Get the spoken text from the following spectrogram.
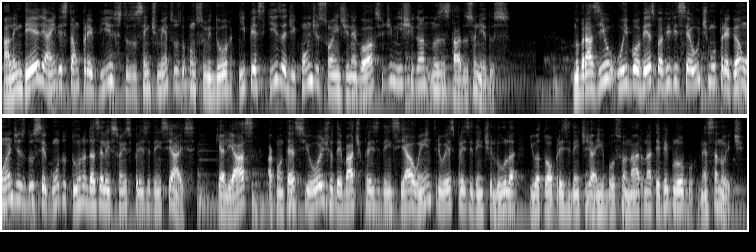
Além dele, ainda estão previstos os sentimentos do consumidor e pesquisa de condições de negócio de Michigan, nos Estados Unidos. No Brasil, o Ibovespa vive seu último pregão antes do segundo turno das eleições presidenciais, que, aliás, acontece hoje o debate presidencial entre o ex-presidente Lula e o atual presidente Jair Bolsonaro na TV Globo, nessa noite.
